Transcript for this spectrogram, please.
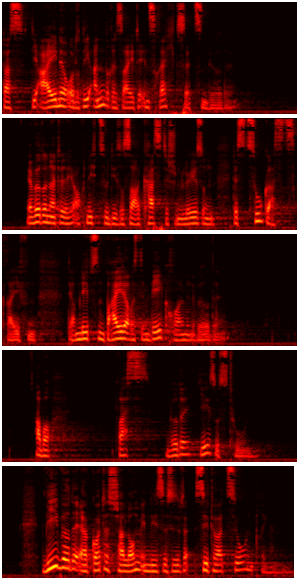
das die eine oder die andere Seite ins Recht setzen würde. Er würde natürlich auch nicht zu dieser sarkastischen Lösung des Zugasts greifen, der am liebsten beide aus dem Weg räumen würde. Aber was würde Jesus tun? Wie würde er Gottes Shalom in diese Situation bringen?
